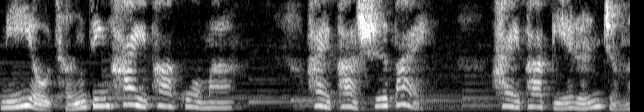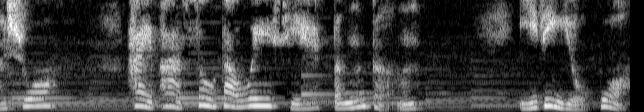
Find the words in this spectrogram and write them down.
你有曾经害怕过吗？害怕失败，害怕别人怎么说？害怕受到威胁等等，一定有过。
